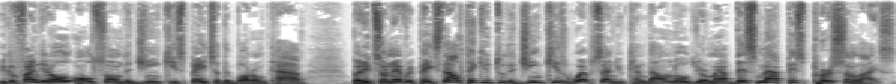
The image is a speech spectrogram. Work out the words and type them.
You can find it all also on the Gene Keys page at the bottom tab, but it's on every page. That'll take you to the Gene Keys website. You can download your map. This map is personalized.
